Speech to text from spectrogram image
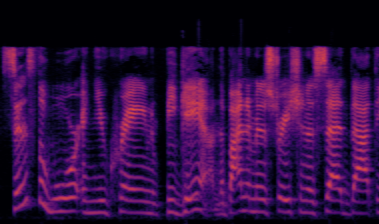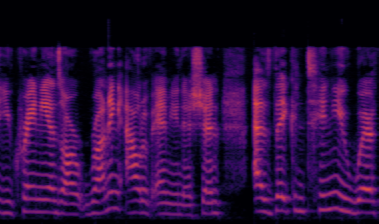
since the war in Ukraine began. The Biden administration has said that the Ukrainians are running out of ammunition as they continue with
